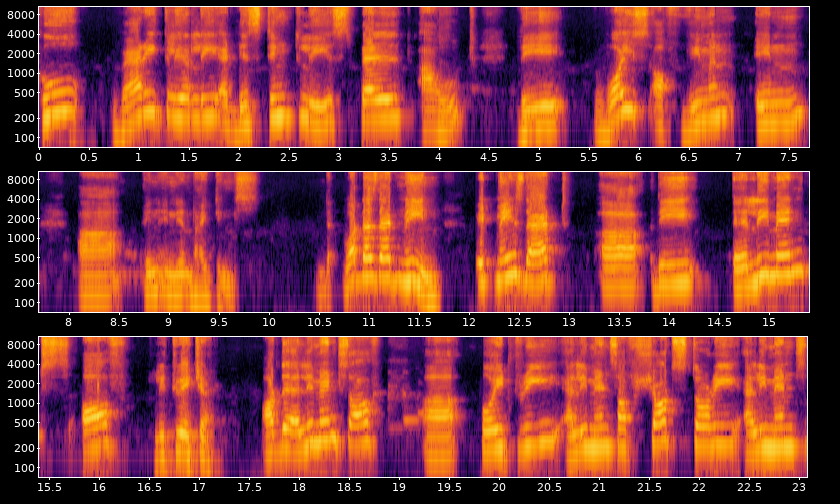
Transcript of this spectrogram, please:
who very clearly and distinctly spelled out the voice of women in, uh, in Indian writings. What does that mean? It means that uh, the elements of literature or the elements of uh, poetry, elements of short story, elements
